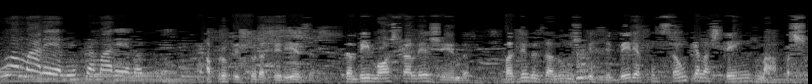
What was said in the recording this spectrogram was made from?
O amarelo, esse amarelo aqui. A professora Tereza também mostra a legenda, fazendo os alunos perceberem a função que elas têm nos mapas.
